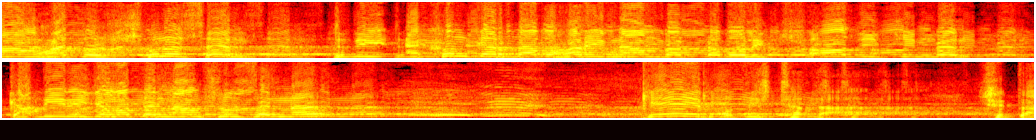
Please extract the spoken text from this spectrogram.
নাম হয়তো শুনেছেন। যদি এখনকার ব্যবহারিক নাম ব্যক্ত বলি, সহজেই চিনবেন। কাদির জামাতের নাম শুনছেন না? কে প্রতিষ্ঠাতা? সেটা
